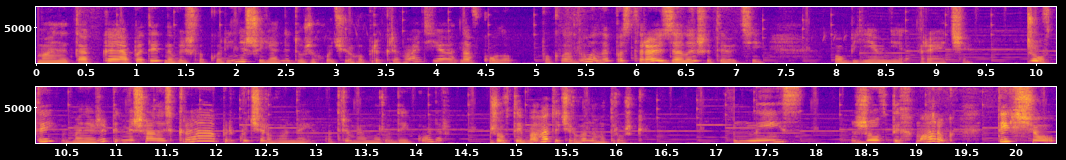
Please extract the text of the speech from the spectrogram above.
У мене таке апетитне вийшло коріння, що я не дуже хочу його прикривати. Я навколо покладу, але постараюсь залишити оці об'ємні речі. Жовтий в мене вже підмішалась крапельку червоної. Отримаємо рудий колір. Жовтий багато, червоного трошки. Низ жовтих хмарок, тих, що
